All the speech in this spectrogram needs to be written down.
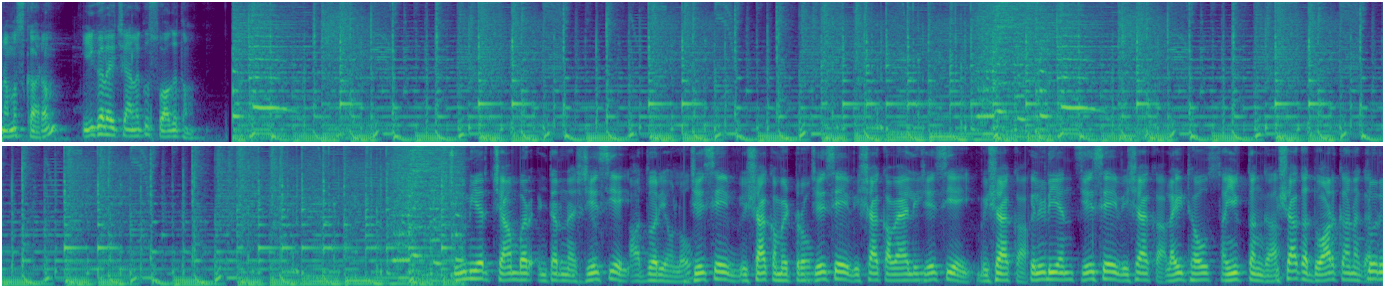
నమస్కారం. ఈగలై ఛానల్కు స్వాగతం. జూనియర్ ఛాంబర్ ఇంటర్నేషనల్ జేసీఐ ఆధ్వర్యంలో JCI Visakha metro JCI Visakha valley JCI Visakha కెలిడియన్ జేసీఐ విశాఖ లైట్ హౌస్ సంయుక్తంగా విశాఖ ద్వారకా నగర్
